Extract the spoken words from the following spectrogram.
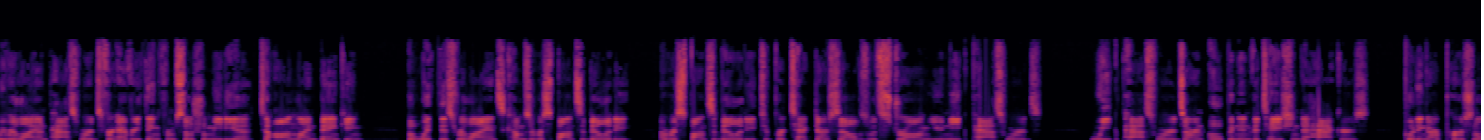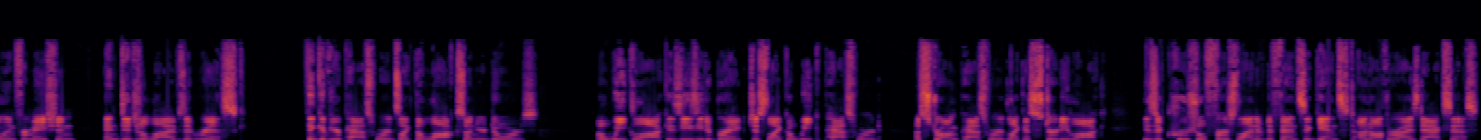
We rely on passwords for everything from social media to online banking. But with this reliance comes a responsibility, a responsibility to protect ourselves with strong, unique passwords. Weak passwords are an open invitation to hackers, putting our personal information and digital lives at risk. Think of your passwords like the locks on your doors. A weak lock is easy to break, just like a weak password. A strong password, like a sturdy lock, is a crucial first line of defense against unauthorized access.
